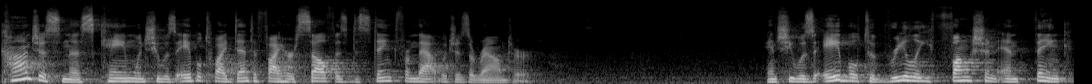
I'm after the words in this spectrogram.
Consciousness came when she was able to identify herself as distinct from that which is around her. And she was able to really function and think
